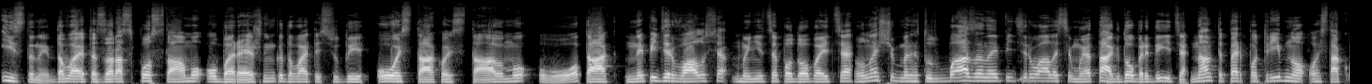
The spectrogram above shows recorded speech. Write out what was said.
істини. Давайте зараз поставимо обережненько. Давайте сюди. Ось так ось ставимо. О, так, не підірвалося. Мені це подобається. Головне, щоб мене тут база не підірвалася. Моя так, добре, дивіться. Нам тепер потрібно ось так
